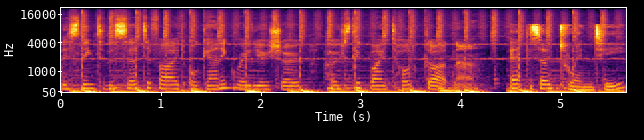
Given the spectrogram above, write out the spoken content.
listening to the Certified Organic Radio Show hosted by Todd Gardner. Episode 20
